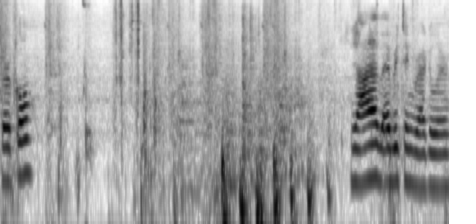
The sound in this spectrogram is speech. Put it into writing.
Circle. Yeah, I have everything regular.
